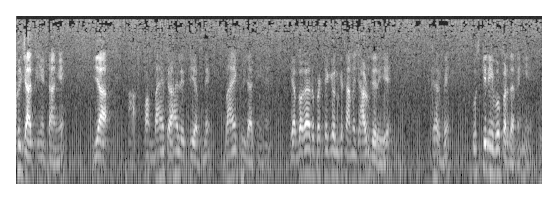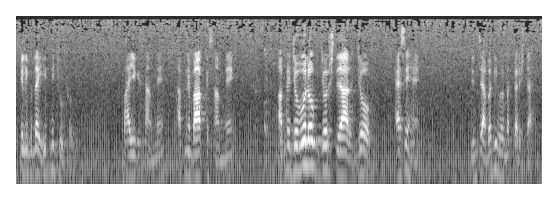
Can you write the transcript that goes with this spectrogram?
کھل جاتی ہیں ٹانگیں، یا بائیں چڑھا لیتی ہے اپنے، بائیں کھل جاتی ہیں، یا بغیر دوپٹے کے ان کے سامنے جھاڑو دے رہی ہے گھر میں، اس کے لیے وہ پردہ نہیں ہے، اس کے لیے مطلب اتنی چھوٹ ہوگی۔ بھائی کے سامنے، اپنے باپ کے سامنے، اپنے جو وہ لوگ، جو رشتے دار، جو ایسے ہیں، جن سے ابدی حرمت کا رشتہ ہے۔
